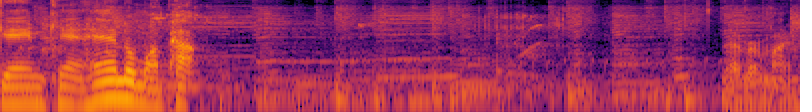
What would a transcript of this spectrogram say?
Game, can't handle my power. Never mind.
